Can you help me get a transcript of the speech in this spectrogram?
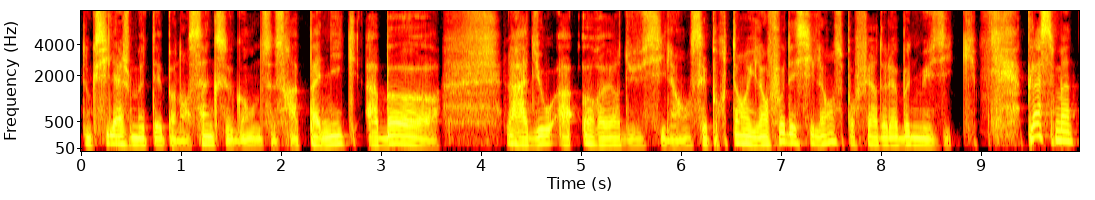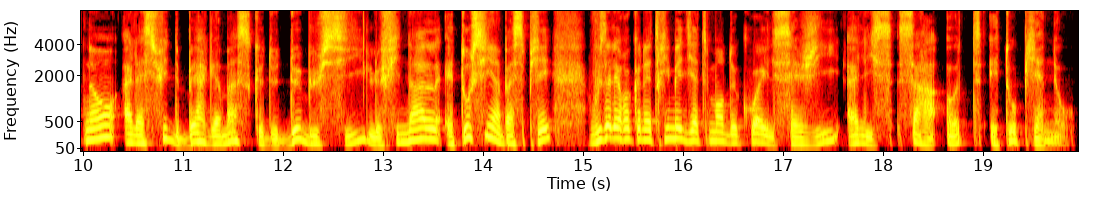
Donc si là je me tais pendant cinq secondes, ce sera panique à bord. La radio a horreur du silence et pourtant il en faut des silences pour faire de la bonne musique. Place maintenant à la suite bergamasque de Debussy. Le final est aussi un passe-pied. Vous allez reconnaître immédiatement de quoi il s'agit. Alice Sarah Hoth est au piano.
